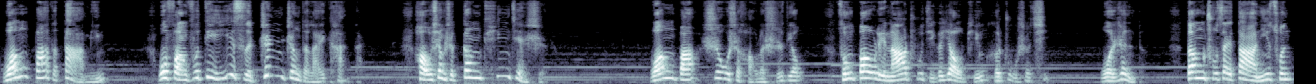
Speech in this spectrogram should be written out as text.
王八的大名。我仿佛第一次真正的来看待，好像是刚听见似的。王八收拾好了石雕，从包里拿出几个药瓶和注射器。我认得，当初在大泥村，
